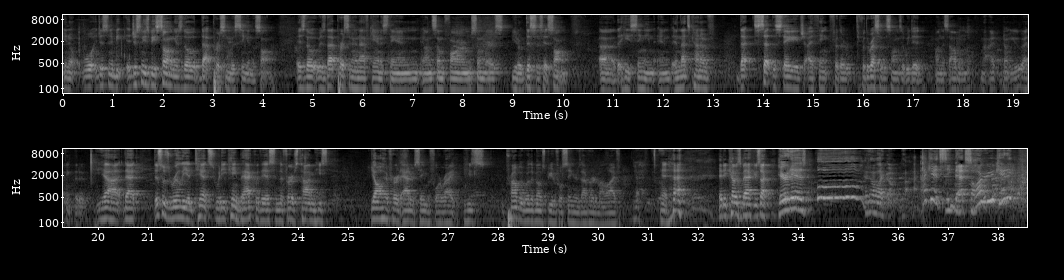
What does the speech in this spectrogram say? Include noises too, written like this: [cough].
you know, well, it just be it just needs to be sung as though that person was singing the song, as though it was that person in Afghanistan on some farm somewhere. You know, this is his song uh, that he's singing, and and that's kind of that set the stage, I think, for the for the rest of the songs that we did on this album. I, don't you? I think that it. Yeah, that this was really intense when he came back with this, and the first time he's, y'all have heard Adam sing before, right? He's probably one of the most beautiful singers I've heard in my life. Yeah. And, [laughs] and he comes back, he's like, "Here it is," Ooh! and I'm like, oh, God, "I can't sing that song. Are you kidding?" [laughs]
